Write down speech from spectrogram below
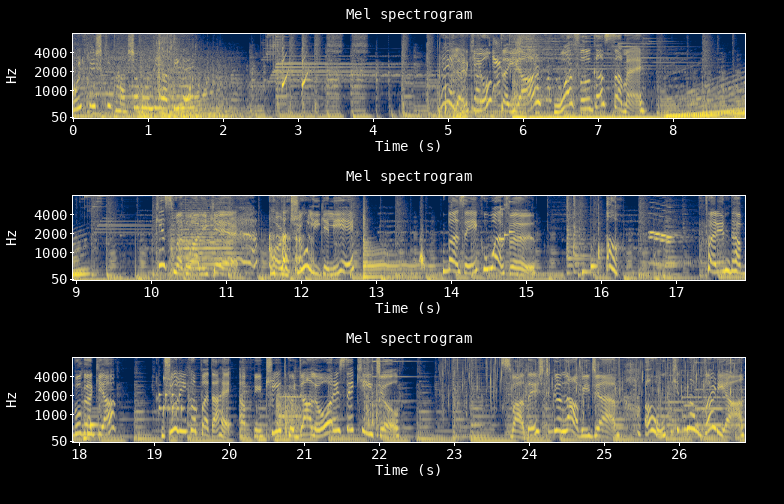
गोल्डफिश की भाषा बोलनी आती हे? लड़कियों तैयार वफल का समय। किस्मत वाली केयर और जूली के लिए बस एक वफल पर इन धब्बों का क्या? जूली को पता है, अपनी ट्रीट को डालो और इसे खींचो। स्वादिष्ट गुलाबी जैम ओह, कितना बढ़िया।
